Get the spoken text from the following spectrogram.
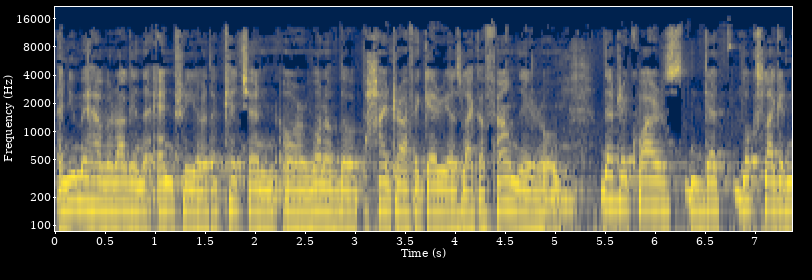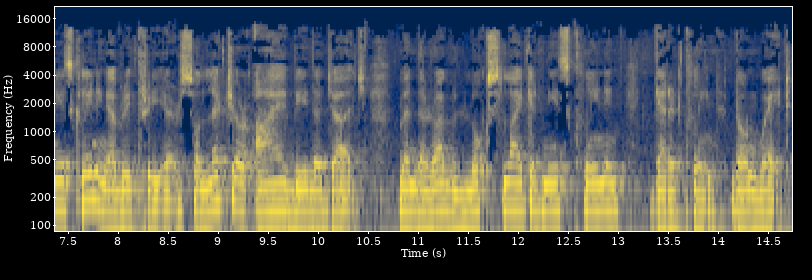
And you may have a rug in the entry or the kitchen or one of the high traffic areas like a family room that requires, that looks like it needs cleaning every three years. So let your eye be the judge. When the rug looks like it needs cleaning, get it cleaned. Don't wait.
